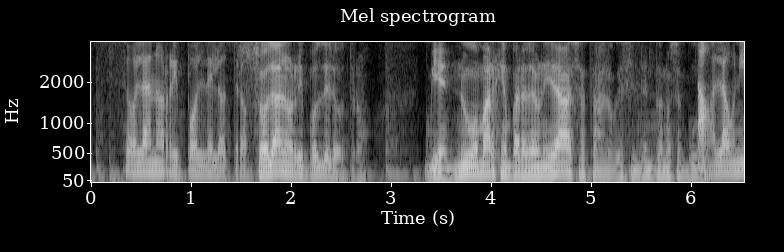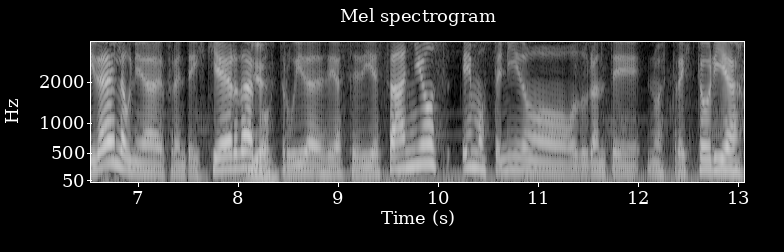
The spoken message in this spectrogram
Solano Ripoll del otro. Solano Ripoll del otro. Bien, no hubo margen para la unidad, ya está, lo que se intentó no se pudo. No, la unidad es la unidad de Frente Izquierda, Bien. construida desde hace 10 años. Hemos tenido durante nuestra historia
